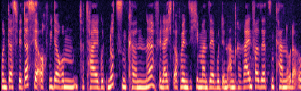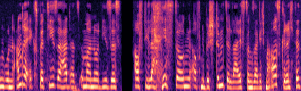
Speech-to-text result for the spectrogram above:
Und dass wir das ja auch wiederum total gut nutzen können. Ne? Vielleicht auch, wenn sich jemand sehr gut in andere reinversetzen kann oder irgendwo eine andere Expertise hat, als immer nur dieses auf die Leistung, auf eine bestimmte Leistung, sage ich mal, ausgerichtet,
